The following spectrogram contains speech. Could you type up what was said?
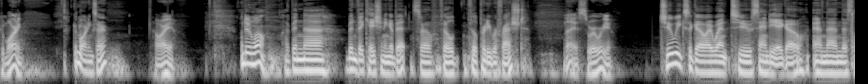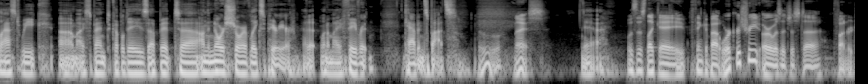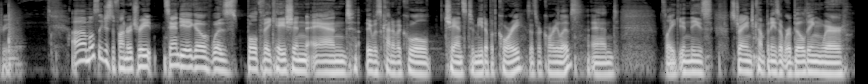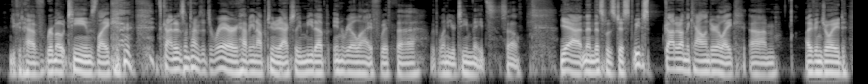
Good morning. Good morning, sir. How are you? I'm doing well. I've been uh, been vacationing a bit, so feel feel pretty refreshed. Nice. Where were you? Two weeks ago, I went to San Diego, and then this last week, um, I spent a couple days up at uh, on the north shore of Lake Superior at one of my favorite cabin spots. Ooh, nice. Yeah, Was this like a think about work retreat or was it just a fun retreat? Uh, mostly just a fun retreat. San Diego was both vacation and it was kind of a cool chance to meet up with Corey. That's where Corey lives, and it's like in these strange companies that we're building where you could have remote teams like it's kind of sometimes it's rare having an opportunity to actually meet up in real life with uh, with one of your teammates so yeah and then this was just we just got it on the calendar like um, i've enjoyed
